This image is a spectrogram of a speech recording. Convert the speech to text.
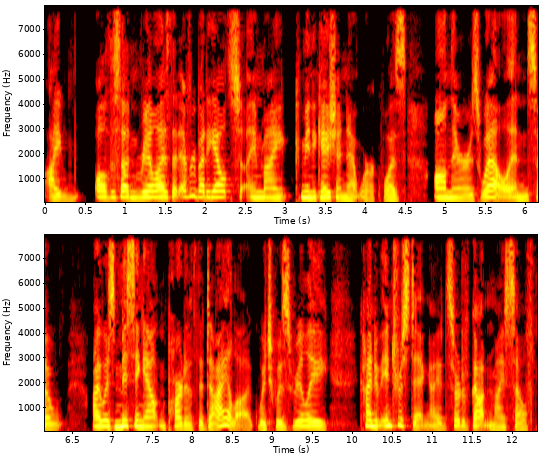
I all of a sudden realized that everybody else in my communication network was on there as well. And so I was missing out in part of the dialogue, which was really kind of interesting. I had sort of gotten myself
